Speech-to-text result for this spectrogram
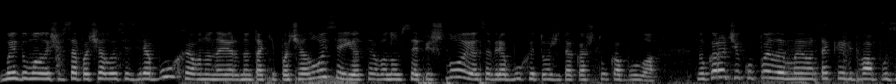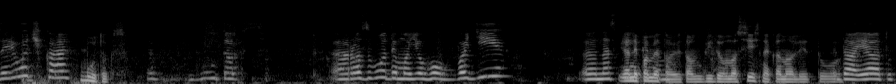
ми думали, що все почалося з рябухи, а воно, мабуть, так і почалося, і оце воно все пішло, і оце в рябухи теж така штука була. Ну, коротше, купили ми отаких два пузирьочка, Бутокс. бутокс, Е, розводимо його в воді. Е, наскільки Я не пам'ятаю, там відео у нас є на каналі, то. Да, я тут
